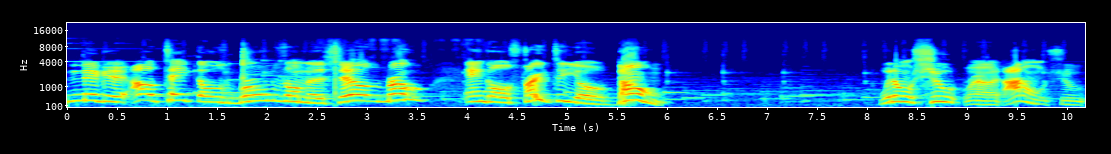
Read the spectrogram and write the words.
Nigga, I'll take those brooms on the shelves, bro and go straight to your dome. We don't shoot around. I don't shoot.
